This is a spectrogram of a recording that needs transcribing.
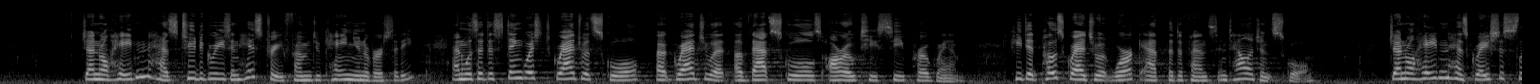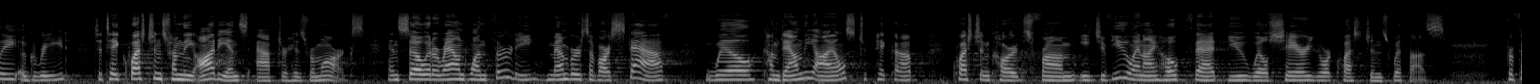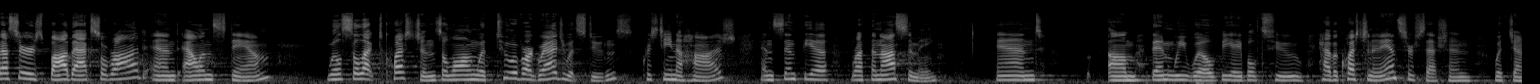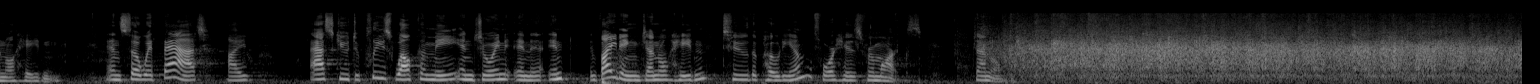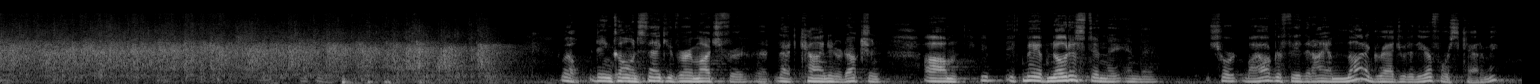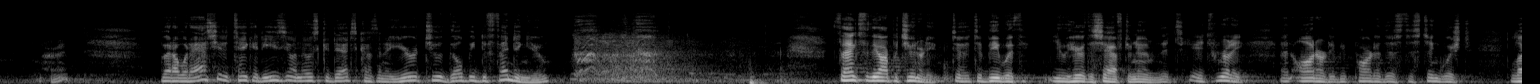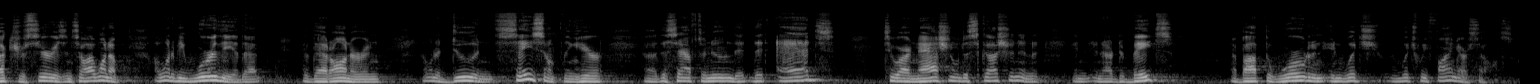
General Hayden has two degrees in history from Duquesne University and was a distinguished graduate, school, uh, graduate of that school's ROTC program. He did postgraduate work at the Defense Intelligence School. General Hayden has graciously agreed to take questions from the audience after his remarks. And so at around 1.30, members of our staff will come down the aisles to pick up question cards from each of you, and I hope that you will share your questions with us. Professors Bob Axelrod and Allan Stam will select questions along with two of our graduate students, Christina Haj and Cynthia Rathanasamy, and um, then we will be able to have a question and answer session with General Hayden. And so with that, I ask you to please welcome me in, join, in, in inviting General Hayden to the podium for his remarks. General. Well, Dean Collins, thank you very much for that, that kind introduction. Um, you, you, may have noticed in the, in the short biography that I am not a graduate of the Air Force Academy. All right. But I would ask you to take it easy on those cadets because in a year or two, they'll be defending you. Thanks for the opportunity to, to be with you here this afternoon. It's, it's really an honor to be part of this distinguished lecture series. And so I want to I want to be worthy of that, of that honor. And I want to do and say something here uh, this afternoon that, that adds to our national discussion and in, in, our debates about the world in, in, which, in which we find ourselves.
